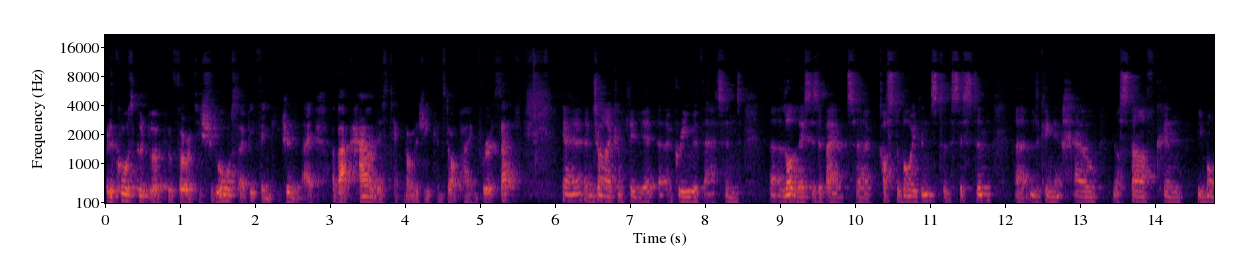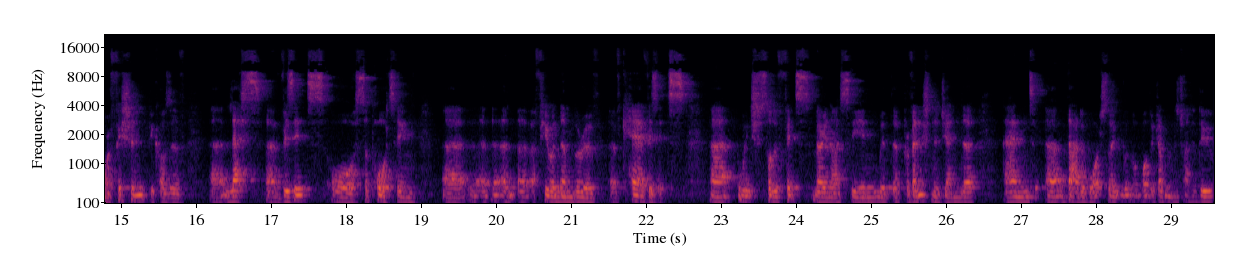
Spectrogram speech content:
But of course, good local authorities should also be thinking, shouldn't they, about how this technology can start paying for itself. Yeah, and John, I completely uh, agree with that. And uh, a lot of this is about uh, cost avoidance to the system, uh, looking at how your staff can be more efficient because of uh, less uh, visits or supporting a, a, a, fewer number of, of care visits, which sort of fits very nicely in with the prevention agenda and uh, that of what the, what the government is trying to do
